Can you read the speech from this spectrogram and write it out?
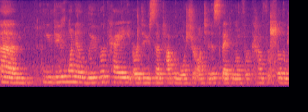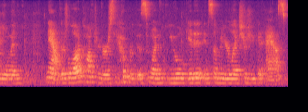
Um, you do want to lubricate or do some type of moisture onto the speculum for comfort for the woman. Now, there's a lot of controversy over this one. You'll get it in some of your lectures, you can ask.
